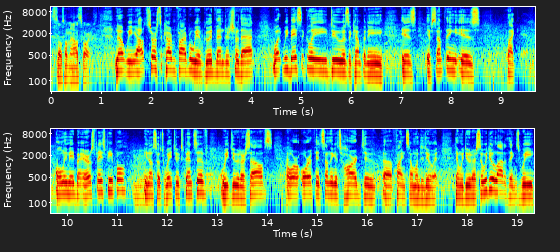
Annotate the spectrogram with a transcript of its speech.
still something outsourced? No, we outsource the carbon fiber. We have good vendors for that. What we basically do as a company is if something is like only made by aerospace people, you know, so it's way too expensive, we do it ourselves. Or, or if it's something that's hard to uh, find someone to do it, then we do it. Ourselves. So we do a lot of things. We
